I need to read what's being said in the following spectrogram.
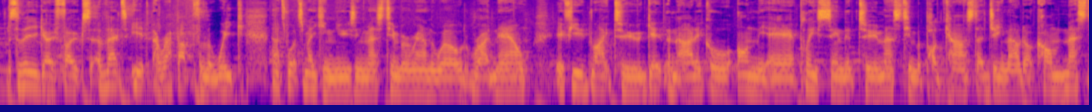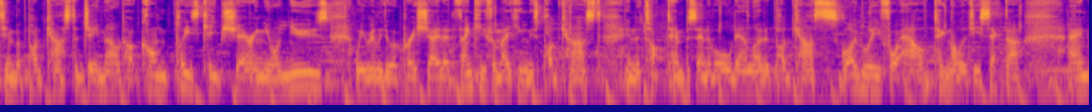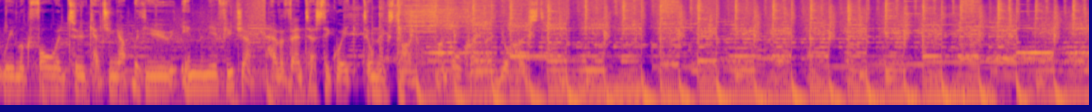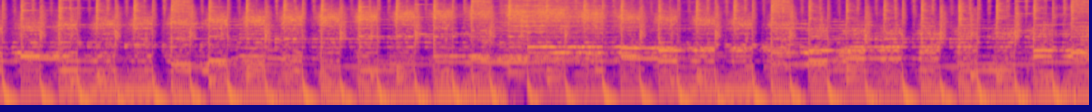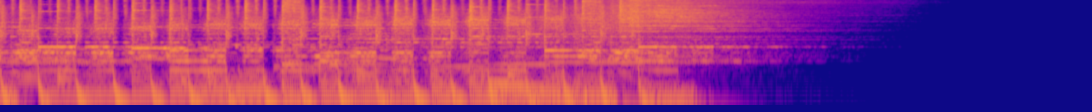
So there you go, folks. That's it. A wrap up for the week. That's what's making news in mass timber around the world right now. If you'd like to get an article on the air, please send it to masstimberpodcast at gmail.com. Masstimberpodcast at gmail.com. Please keep sharing your news. We really do appreciate it. Thank you for making this podcast in the top 10% of all downloaded podcasts globally for our technology sector. And we look forward to catching up with you in the near future. Have a fantastic week. Till next time, I'm Paul Kremer, your host.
